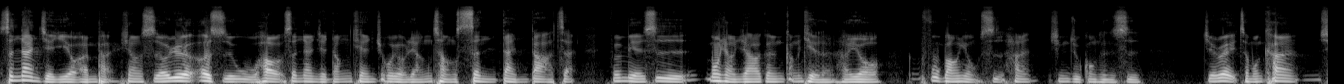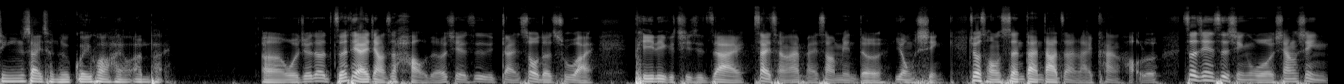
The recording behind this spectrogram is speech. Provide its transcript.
圣诞节也有安排，像十二月二十五号圣诞节当天就会有两场圣诞大战，分别是梦想家跟钢铁人，还有富邦勇士和新竹工程师。杰瑞怎么看新赛程的规划还有安排？呃，我觉得整体来讲是好的，而且是感受得出来霹雳其实在赛程安排上面的用心。就从圣诞大战来看好了，这件事情我相信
